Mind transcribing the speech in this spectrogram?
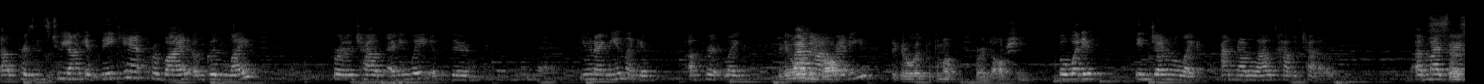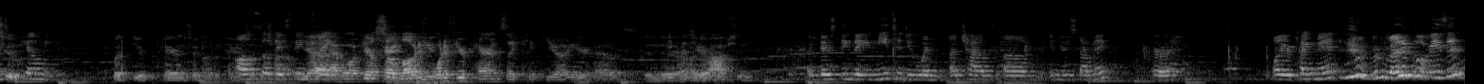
a person's too young, if they can't provide a good life for the child anyway, if they're, you know what I mean, like if a per, like They if could always I'm not adopt. ready, They could always put them up for adoption. but what if in general like I'm not allowed to have a child, uh, my parents Censored. would kill me. But your parents are not the parents Also, of the there's child. things yeah, like yeah, well, if Feel your so what loved if what if your parents like kick you out of your house? Then there because are you're- other options. Like there's things that you need to do when a child's um, in your stomach or while you're pregnant for medical reasons.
